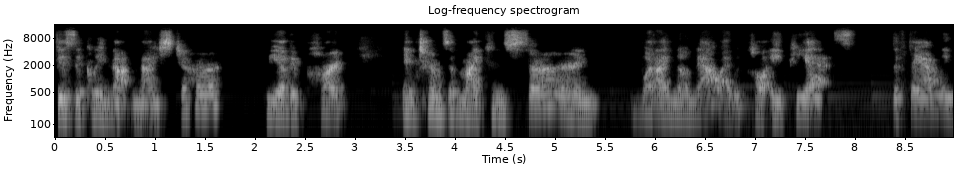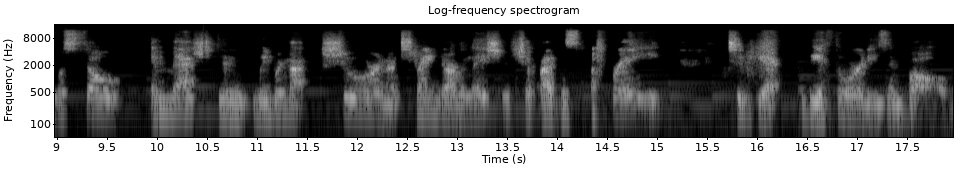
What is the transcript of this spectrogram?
physically not nice to her. The other part, in terms of my concern, what I know now I would call APS. The family was so enmeshed and we were not sure and it strained our relationship. I was afraid to get the authorities involved.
